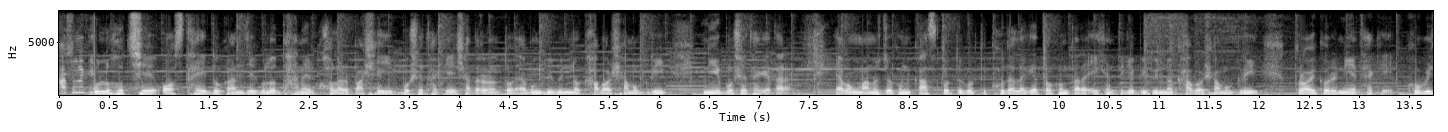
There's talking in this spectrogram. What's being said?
আসলে এগুলো হচ্ছে অস্থায়ী দোকান যেগুলো ধানের খলার পাশেই বসে থাকে সাধারণত এবং বিভিন্ন খাবার সামগ্রী নিয়ে বসে থাকে তারা। এবং মানুষ যখন কাজ করতে করতে ক্ষুধা লাগে, তখন তারা এখান থেকে বিভিন্ন খাবার সামগ্রী ক্রয় করে নিয়ে থাকে। খুবই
